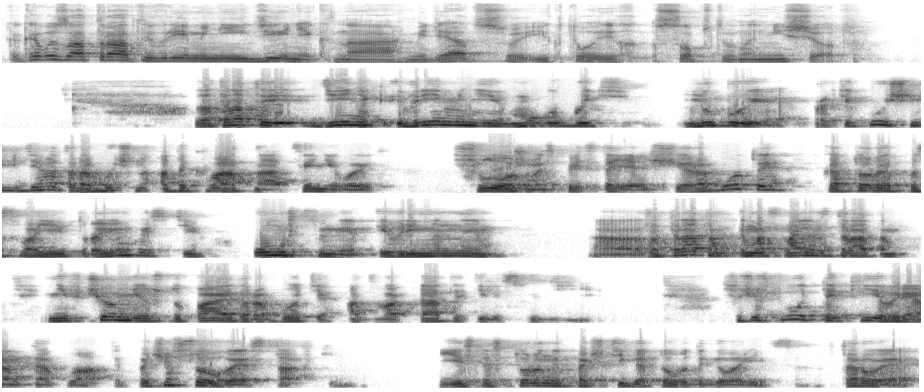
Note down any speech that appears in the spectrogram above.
Каковы затраты времени и денег на медиацию и кто их, собственно, несет? Затраты денег и времени могут быть любые. Практикующий медиатор обычно адекватно оценивает сложность предстоящей работы, которая по своей трудоемкости, умственным и временным э, затратам, эмоциональным затратам ни в чем не уступает работе адвоката или судьи. Существуют такие варианты оплаты. Почасовые ставки, если стороны почти готовы договориться. Второе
